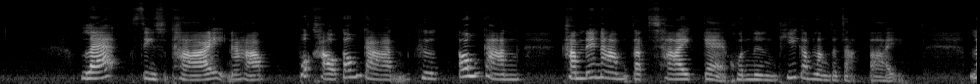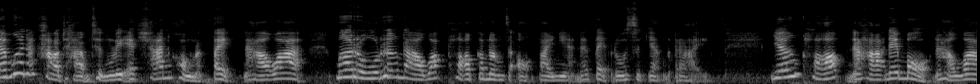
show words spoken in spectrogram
ๆ และสิ่งสุดท้ายนะคะ พวกเขาต้องการคือต้องการคำแนะนำจากชายแก่คนหนึ่งที่กำลังจะจากไป และเมื่อนักข่าวถามถึงรีแอคชั่นของนักเตะนะคะว่าเมื่อรู้เรื่องราวว่าคลอปกำลังจะออกไปเนี่ยนักเตะรู้สึกอย่างไร เยิ่งคลอปนะคะได้บอกนะคะว่า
